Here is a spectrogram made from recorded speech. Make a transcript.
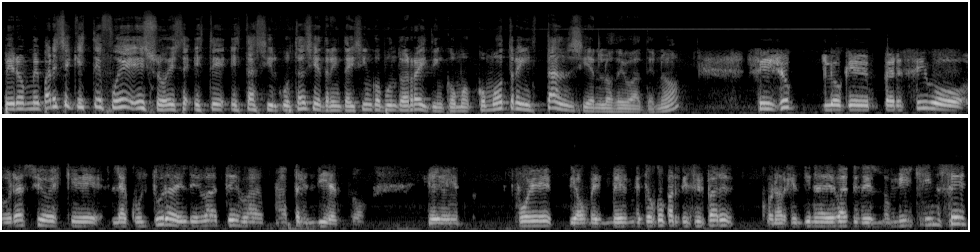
Pero me parece que este fue eso, este, este, esta circunstancia de 35 puntos de rating, como, como otra instancia en los debates, ¿no? Sí, yo lo que percibo, Horacio, es que la cultura del debate va aprendiendo. Eh, fue, digamos, me, me- tocó participar con Argentina Debate del 2015,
